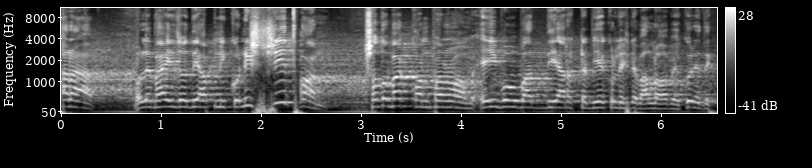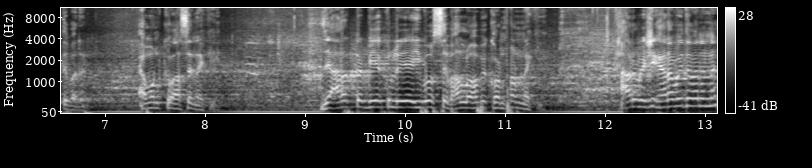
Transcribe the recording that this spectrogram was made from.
খারাপ। বলে, ভাই, যদি আপনি নিশ্চিত হন, শতভাগ কনফার্ম এই বউ বাদ দিয়ে আর একটা বিয়ে করলে সেটা ভালো হবে, করে দেখতে পারেন। এমন কেউ আছে নাকি? যে আর একটা বিয়ে করলে এই বসে ভালো হবে কনফার্ম নাকি? আরও বেশি খারাপ হইতে পারে না?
